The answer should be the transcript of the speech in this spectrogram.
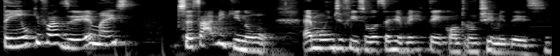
tem o que fazer, mas você sabe que não é muito difícil você reverter contra um time desse.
